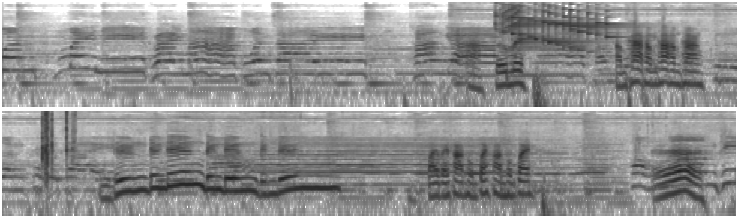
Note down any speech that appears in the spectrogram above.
วนไม่มีใครมากวนใจทางยาเติมเลยทำท่าทำท่าทำทาง ดึงดึงดึงดึงดึงดึงดึงไปไปผ่านผมไปผ่านผมไป เออ ที่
